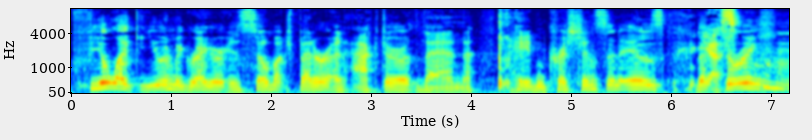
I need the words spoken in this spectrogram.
feel like Ewan McGregor is so much better an actor than Hayden Christensen is. That Yes. during mm-hmm.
